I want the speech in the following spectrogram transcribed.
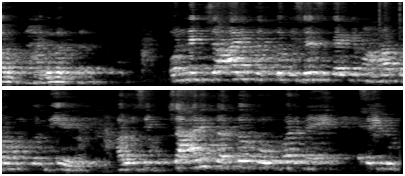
और भागवत तत्व। उन्होंने चार तत्व विशेष करके महाप्रभु को दिए और उसी चार तत्व को ऊपर में श्री रूप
